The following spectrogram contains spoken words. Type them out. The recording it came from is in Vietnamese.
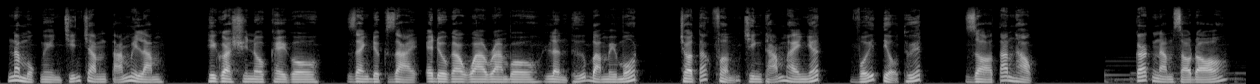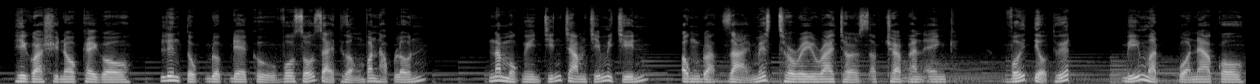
Năm 1985, Higashino Keigo giành được giải Edogawa Rambo lần thứ 31 cho tác phẩm trinh thám hay nhất với tiểu thuyết Giò tan học. Các năm sau đó, Higashino Keigo liên tục được đề cử vô số giải thưởng văn học lớn. Năm 1999, ông đoạt giải Mystery Writers of Japan Inc. với tiểu thuyết Bí mật của Naoko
